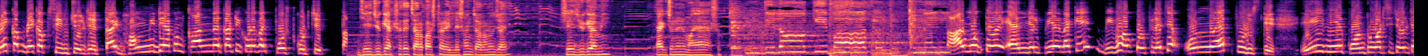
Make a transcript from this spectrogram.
ব্রেকআপ ব্রেকআপ সিন চলছে। তাই ঢং মিডিয়া এখন কান্নাকাটি করে ভাই পোস্ট করছে। যে যুগে একসাথে চার পাঁচটা রিলেশন চালানো যায়, সেই যুগে আমি একজনের মায়ায় আসক্ত। তার মধ্যে ওই অ্যাঞ্জেল প্রিয়া নাকি বিবাহ করে ফেলেছে অন্য এক পুরুষকে। এই নিয়ে কন্ট্রোভার্সি চলছে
